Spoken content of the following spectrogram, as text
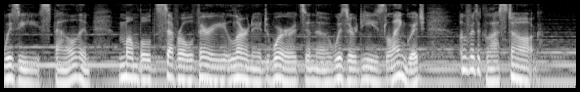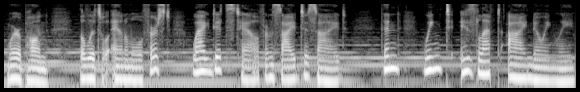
wizzy spell and mumbled several very learned words in the wizardese language over the glass dog, whereupon the little animal first wagged its tail from side to side, then winked his left eye knowingly,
